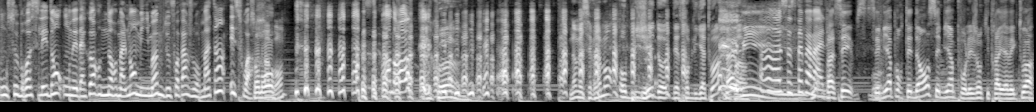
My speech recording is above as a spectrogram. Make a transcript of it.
On se brosse les dents, on est d'accord, normalement minimum deux fois par jour, matin et soir. Sandro. Ah bon? Sandro, De quoi Non, mais c'est vraiment obligé d'être obligatoire Bah pas oui. Ah, ce serait pas mal. Enfin, c'est c'est Bon. bien pour tes dents, c'est bien pour les gens qui travaillent avec toi.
